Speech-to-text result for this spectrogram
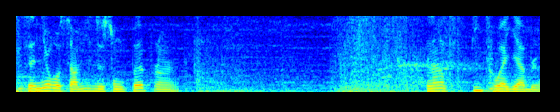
Seigneur au service de son peuple. Plainte pitoyable.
